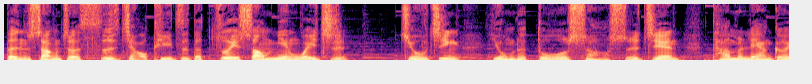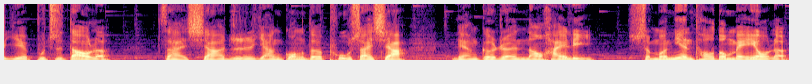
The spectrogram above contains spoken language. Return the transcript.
登上这四脚梯子的最上面为止，究竟用了多少时间，他们两个也不知道了。在夏日阳光的曝晒下，两个人脑海里什么念头都没有了，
